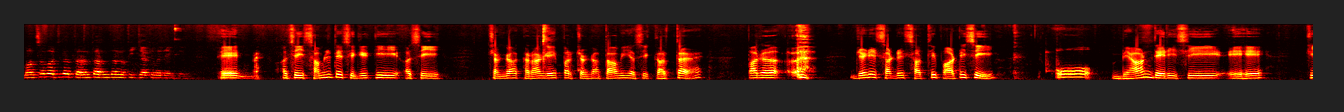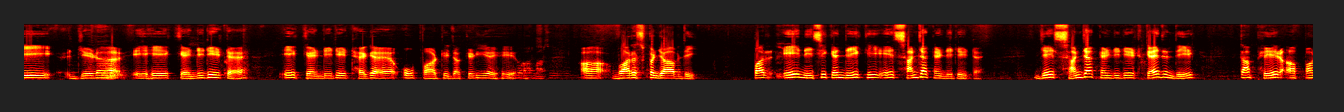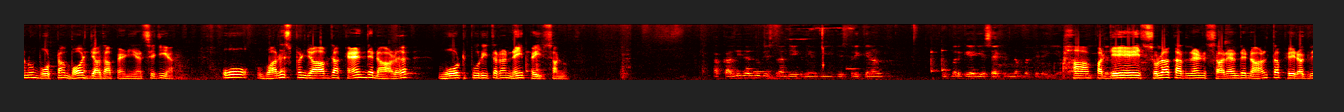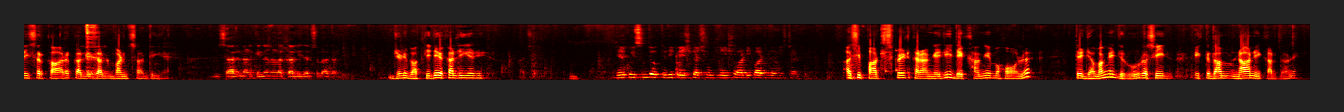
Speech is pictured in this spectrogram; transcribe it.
ਮਾਨ ਸਾਹਿਬ ਅੱਜ ਦਾ ਤਰਨ ਤਾਰਨ ਦਾ ਨਤੀਜਾ ਕਿਵੇਂ ਦੇਖਦੇ ਹੋ? ਇਹ ਅਸੀਂ ਸਮਝਦੇ ਸੀਗੇ ਕਿ ਅਸੀਂ ਚੰਗਾ ਕਰਾਂਗੇ ਪਰ ਚੰਗਾ ਤਾਂ ਵੀ ਅਸੀਂ ਕਰਤਾ ਹੈ। ਪਰ ਜਿਹੜੇ ਸਾਡੇ ਸਾਥੀ ਪਾਰਟੀ ਸੀ ਉਹ ਬਿਆਨ ਦੇ ਰਹੀ ਸੀ ਇਹ ਕਿ ਜਿਹੜਾ ਇਹ ਕੈਂਡੀਡੇਟ ਹੈ ਇਹ ਕੈਂਡੀਡੇਟ ਹੈਗਾ ਉਹ ਪਾਰਟੀ ਦਾ ਕਿਹੜੀ ਹੈ ਇਹ? ਆ ਵਾਰਸ ਪੰਜਾਬ ਦੀ। ਪਰ ਇਹ ਨਹੀਂ ਸੀ ਕਹਿੰਦੀ ਕਿ ਇਹ ਸਾਂਝਾ ਕੈਂਡੀਡੇਟ ਹੈ। ਜੇ ਸਾਂਝਾ ਕੈਂਡੀਡੇਟ ਕਹਿ ਦਿੰਦੀ, ਤਾਂ ਫਿਰ ਆਪਾਂ ਨੂੰ ਵੋਟਾਂ ਬਹੁਤ ਜ਼ਿਆਦਾ ਪੈਣੀਆਂ ਸੀਗੀਆਂ। ਉਹ ਵਾਰਿਸ ਪੰਜਾਬ ਦਾ ਕਹਿਣ ਦੇ ਨਾਲ ਵੋਟ ਪੂਰੀ ਤਰ੍ਹਾਂ ਨਹੀਂ ਪਈ ਸਾਨੂੰ। ਅਕਾਲੀ ਦਲ ਨੂੰ ਕਿਸ ਤਰ੍ਹਾਂ ਦੇਖਦੇ ਹੋ ਜੀ? ਜਿਸ ਤਰੀਕੇ ਨਾਲ ਉੱਭਰ ਕੇ ਆਈ ਹੈ ਸੈਕਿੰਡ ਨੰਬਰ ਤੇ ਰਹੀ ਹੈ। ਹਾਂ ਪਰ ਜੇ ਸੁਲ੍ਹਾ ਕਰ ਲੈਣ ਸਾਰਿਆਂ ਦੇ ਨਾਲ ਤਾਂ ਫਿਰ ਅਗਲੀ ਸਰਕਾਰ ਅਕਾਲੀ ਦਲ ਬਣ ਸਕਦੀ ਹੈ। ਸਾਰੇ ਨਾਲ ਕਿੰਨਾਂ ਨਾਲ ਅਕਾਲੀ ਦਲ ਸੁਲਾਹ ਕਰਦੀ ਹੈ ਜਿਹੜੇ ਬਾਕੀ ਦੇ ਅਕਾਲੀ ਹੈ ਜੀ। ਜੇ ਕੋਈ ਸਮਝੌਤੇ ਦੀ ਪੇਸ਼ਕਸ਼ ਹੁੰਦੀ ਹੈ ਤੁਹਾਡੀ ਪਾਰਟੀ ਦਾ ਕੀ ਸਟੈਂਡ ਹੈ? ਅਸੀਂ ਪਾਰਟਿਸਿਪੇਟ ਕਰਾਂਗੇ ਜੀ ਦੇਖਾਂਗੇ ਮਾਹੌਲ ਤੇ ਜਾਵਾਂਗੇ ਜ਼ਰੂਰ। ਅਸੀਂ ਇੱਕਦਮ ਨਾ ਨਹੀਂ ਕਰ ਦਾਂਗੇ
